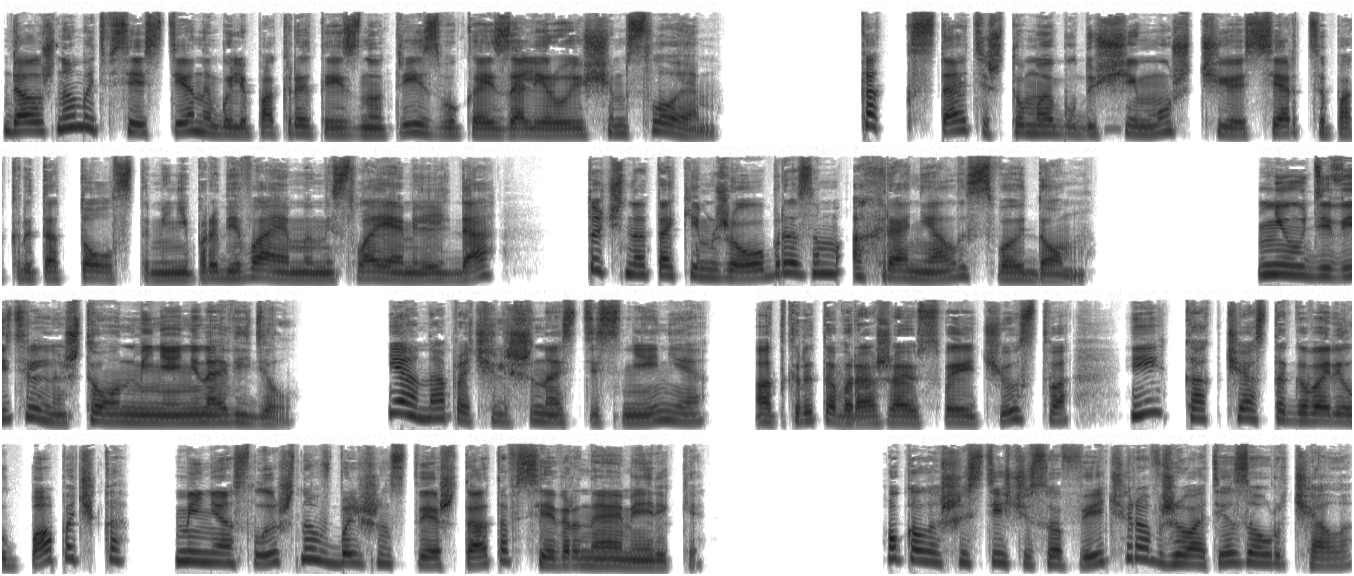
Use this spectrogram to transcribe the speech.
Должно быть, все стены были покрыты изнутри звукоизолирующим слоем. Как кстати, что мой будущий муж, чье сердце покрыто толстыми, непробиваемыми слоями льда, точно таким же образом охранял и свой дом. Неудивительно, что он меня ненавидел. Я напрочь лишена стеснения, открыто выражаю свои чувства, и, как часто говорил папочка, меня слышно в большинстве штатов Северной Америки. Около шести часов вечера в животе заурчало,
